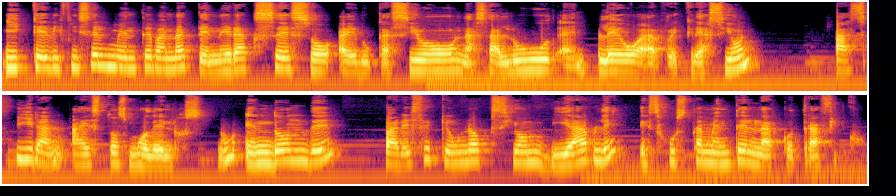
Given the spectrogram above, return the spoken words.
y que difícilmente van a tener acceso a educación, a salud, a empleo, a recreación, aspiran a estos modelos, ¿no? en donde parece que una opción viable es justamente el narcotráfico.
